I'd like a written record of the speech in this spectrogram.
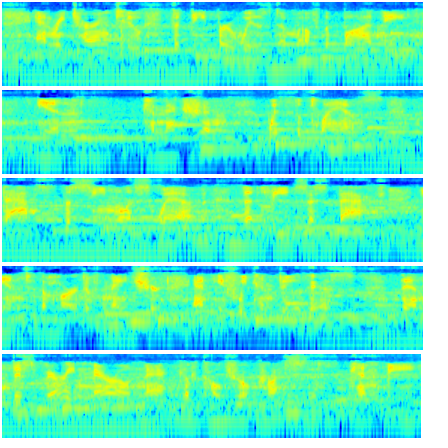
and return to the deeper wisdom of the body in connection with the plants. That's the seamless web that leads us back into the heart of nature. And if we can do this, then this very narrow neck of cultural crisis can be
